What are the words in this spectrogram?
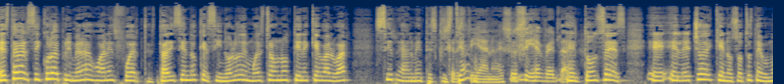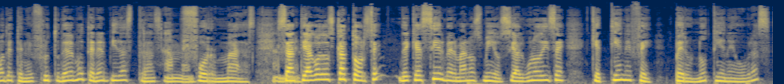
Este versículo de primera de Juan es fuerte. Está diciendo que si no lo demuestra uno tiene que evaluar si realmente es cristiano. Cristiano, eso sí es verdad. Entonces, eh, el hecho de que nosotros debemos de tener fruto, debemos tener vidas transformadas. Santiago 2.14, ¿de qué sirve, hermanos míos, si alguno dice que tiene fe, pero no tiene obras?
